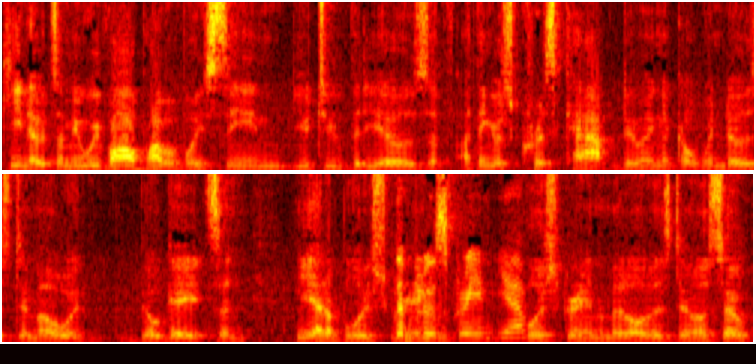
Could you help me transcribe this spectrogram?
keynotes. I mean, we've all probably seen YouTube videos of I think it was Chris Capp doing like a Windows demo with Bill Gates and he had a blue screen. The blue screen, yeah. Blue screen in the middle of his demo. So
